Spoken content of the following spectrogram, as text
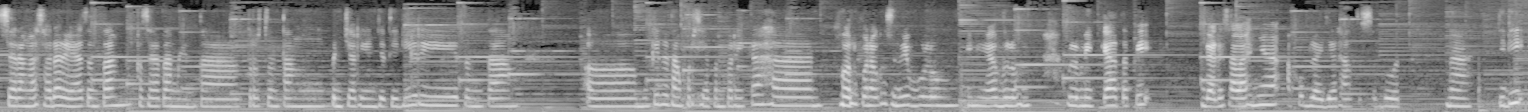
secara nggak sadar ya tentang kesehatan mental, terus tentang pencarian jati diri, tentang uh, mungkin tentang persiapan pernikahan. Walaupun aku sendiri belum ini ya belum belum nikah, tapi nggak ada salahnya aku belajar hal tersebut. Nah, jadi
